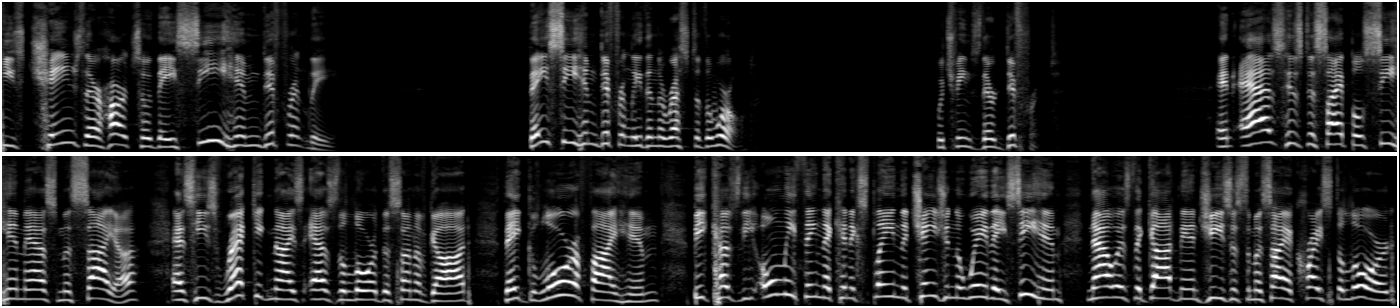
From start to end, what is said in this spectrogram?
He's changed their hearts so they see Him differently. They see Him differently than the rest of the world, which means they're different. And as his disciples see him as Messiah, as he's recognized as the Lord, the Son of God, they glorify him because the only thing that can explain the change in the way they see him now is the God man Jesus, the Messiah, Christ the Lord,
